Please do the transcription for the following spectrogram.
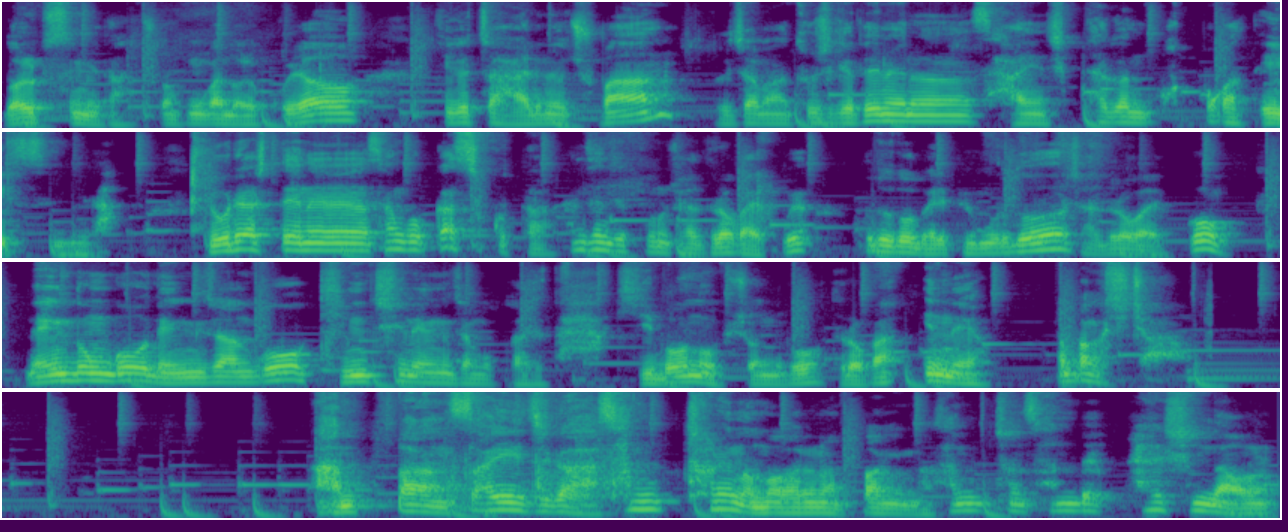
넓습니다. 주방 공간 넓고요. 디귿자 아일랜드 주방, 의자만 두시게 되면은 4인 식탁은 확보가 되어 있습니다. 요리하실 때는 삼국 가스쿠터 한센 제품으로 잘 들어가 있고요. 후드도 메리병으로도 잘 들어가 있고 냉동고, 냉장고, 김치 냉장고까지 다 기본 옵션으로 들어가 있네요. 한방 가시죠. 안방 사이즈가 3,000이 넘어가는 안방입니다. 3,380 나오는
